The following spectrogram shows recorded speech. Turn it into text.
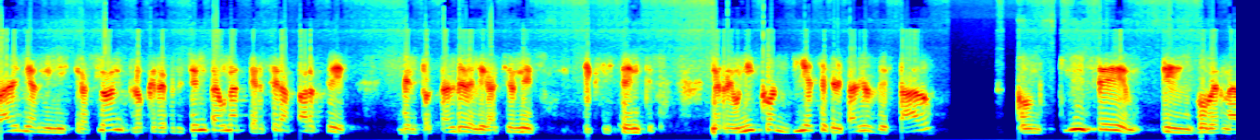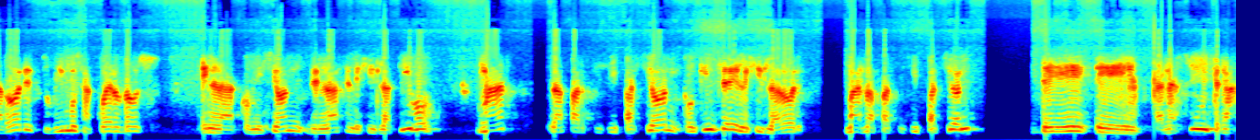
va de mi administración, lo que representa una tercera parte del total de delegaciones existentes. Me reuní con 10 secretarios de Estado, con 15 eh, gobernadores, tuvimos acuerdos en la Comisión de Enlace Legislativo, más la participación, con 15 legisladores, más la participación de eh, Canacintra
